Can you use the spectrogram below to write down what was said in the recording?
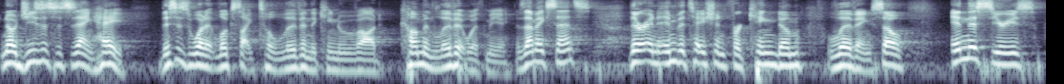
No, Jesus is saying, hey, this is what it looks like to live in the kingdom of God. Come and live it with me. Does that make sense? They're an invitation for kingdom living. So, in this series,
